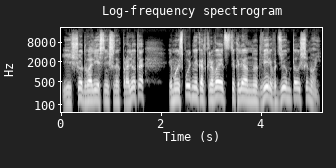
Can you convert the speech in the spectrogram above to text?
Еще два лестничных пролета, и мой спутник открывает стеклянную дверь в дюйм толщиной.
